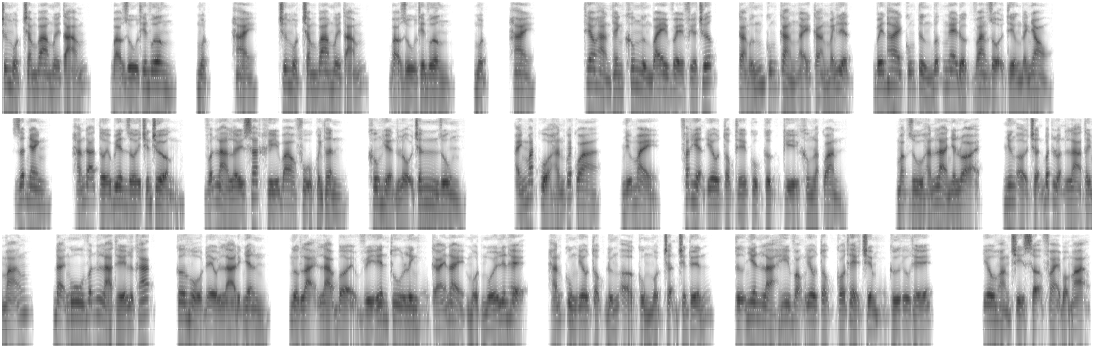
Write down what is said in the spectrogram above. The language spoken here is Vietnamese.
chương một trăm ba mươi tám, bảo dù thiên vương, một, hai, chương một trăm ba mươi tám, bảo dù thiên vương, một, hai. Theo hàn thanh không ngừng bay về phía trước, cảm ứng cũng càng ngày càng mãnh liệt, bên hai cũng từng bước nghe được vang dội tiếng đánh nhau. Rất nhanh, hắn đã tới biên giới chiến trường, vẫn là lấy sát khí bao phủ quanh thân, không hiện lộ chân dung. Ánh mắt của hắn quét qua những mày, phát hiện yêu tộc thế cục cực kỳ không lạc quan. Mặc dù hắn là nhân loại, nhưng ở trận bất luận là tây mãng, đại ngu vẫn là thế lực khác, cơ hồ đều là địch nhân, ngược lại là bởi vì yên thu linh cái này một mối liên hệ, hắn cùng yêu tộc đứng ở cùng một trận chiến tuyến tự nhiên là hy vọng yêu tộc có thể chiếm cứ ưu thế. Yêu hoàng chỉ sợ phải bỏ mạng.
